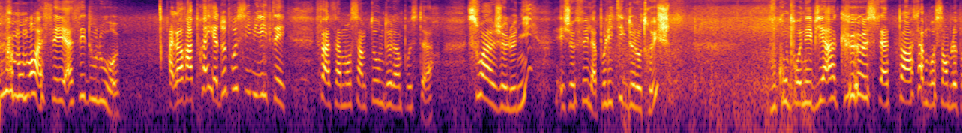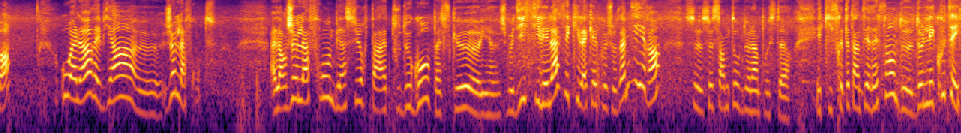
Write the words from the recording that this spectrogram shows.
un moment assez, assez douloureux. Alors après, il y a deux possibilités face à mon symptôme de l'imposteur. Soit je le nie et je fais la politique de l'autruche. Vous comprenez bien que ça ne me ressemble pas. Ou alors, eh bien, je l'affronte. Alors je l'affronte bien sûr pas à tout de go parce que euh, je me dis s'il est là c'est qu'il a quelque chose à me dire, hein, ce, symptôme de l'imposteur, et qu'il serait peut-être intéressant de, l'écouter.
